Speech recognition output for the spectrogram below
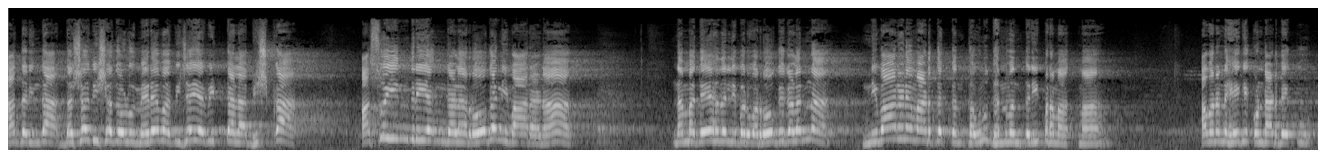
ಆದ್ದರಿಂದ ದಶ ದಿಶದೊಳು ಮೆರವ ವಿಜಯ ವಿಠಲ ಭಿಷ್ಕ ಅಸು ಇಂದ್ರಿಯಂಗಳ ರೋಗ ನಿವಾರಣ. ನಮ್ಮ ದೇಹದಲ್ಲಿ ಬರುವ ರೋಗಗಳನ್ನು ನಿವಾರಣೆ ಮಾಡತಕ್ಕಂಥವನು ಧನ್ವಂತರಿ ಪರಮಾತ್ಮ. ಅವನನ್ನು ಹೇಗೆ ಕೊಂಡಾಡಬೇಕು?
